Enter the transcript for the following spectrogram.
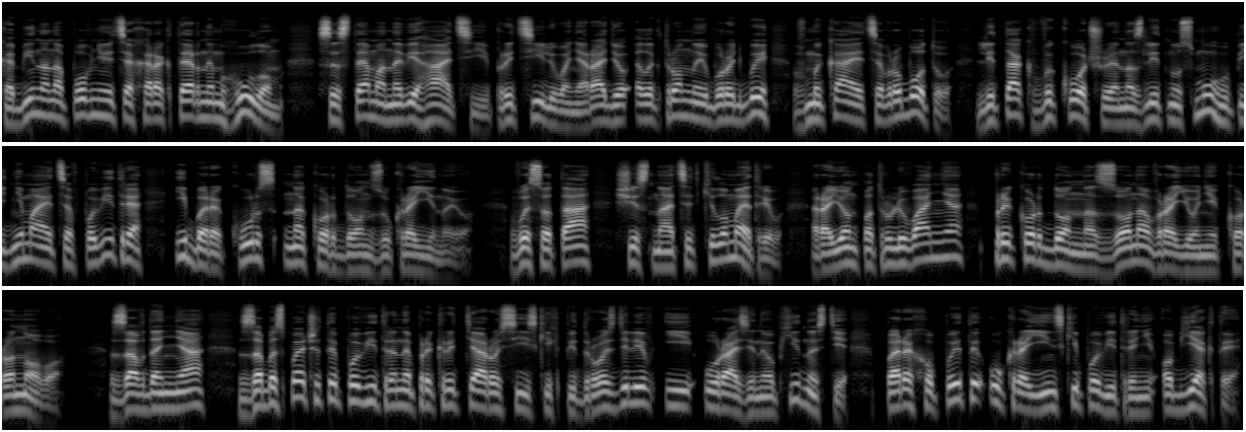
Кабіна наповнюється характерним гулом. Система навігації, прицілювання, радіоелектронної боротьби вмикається в роботу. Літак викочує на злітну смугу, піднімається в повітря і бере курс на кордон з Україною. Висота 16 кілометрів. Район патрулювання – прикордонна зона в районі Короново. Завдання – забезпечити повітряне прикриття російських підрозділів і, у разі необхідності, перехопити українські повітряні об'єкти.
